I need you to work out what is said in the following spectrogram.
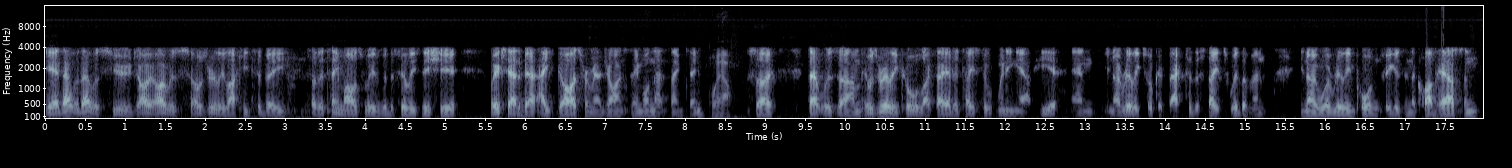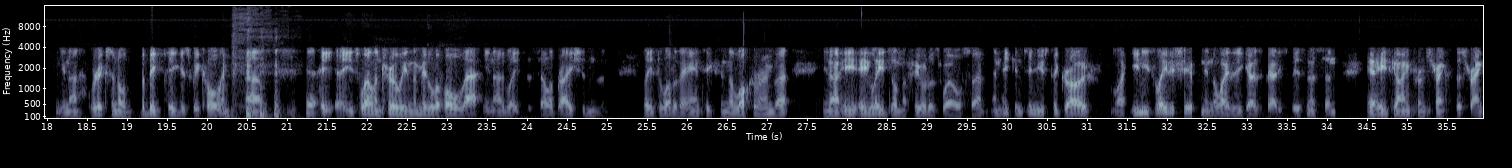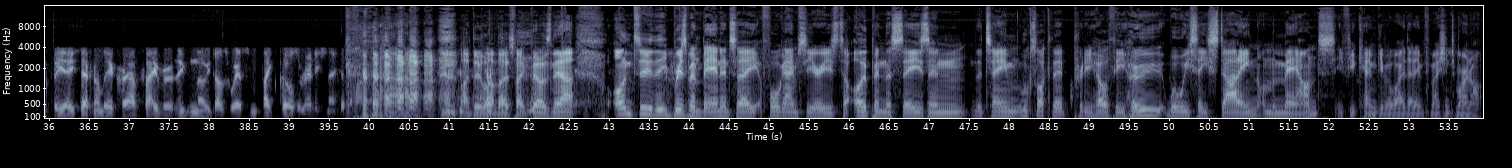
Yeah, that that was huge. I, I was I was really lucky to be so the team I was with with the Phillies this year. We actually had about eight guys from our Giants team on that same team. Wow. So that was um, it was really cool. Like they had a taste of winning out here, and you know really took it back to the states with them. And you know, were really important figures in the clubhouse. And, you know, Rickson, or the big pig as we call him, um, yeah, he, he's well and truly in the middle of all that, you know, leads the celebrations and leads a lot of the antics in the locker room. But, you know, he, he leads on the field as well. So, and he continues to grow like in his leadership and in the way that he goes about his business. And yeah, he's going from strength to strength. But yeah, he's definitely a crowd favourite, even though he does wear some fake pearls around his neck at the moment. I do love those fake pearls. Now, on to the Brisbane Bandits, a four game series to open the season. The team looks like they're pretty healthy. Who will we see starting on the mound, if you can give away that information tomorrow night?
